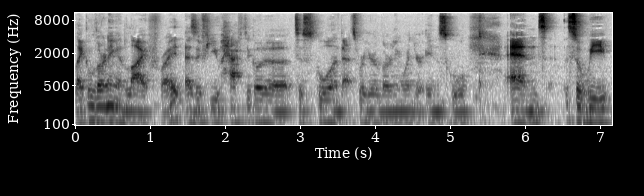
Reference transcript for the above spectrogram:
like learning and life right? As if you have to go to, to school and that's where you're learning when you're in school. And so we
